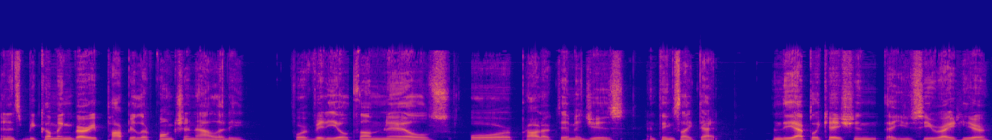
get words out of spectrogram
And it's becoming very popular functionality for video thumbnails or product images and things like that. And the application that you see right here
